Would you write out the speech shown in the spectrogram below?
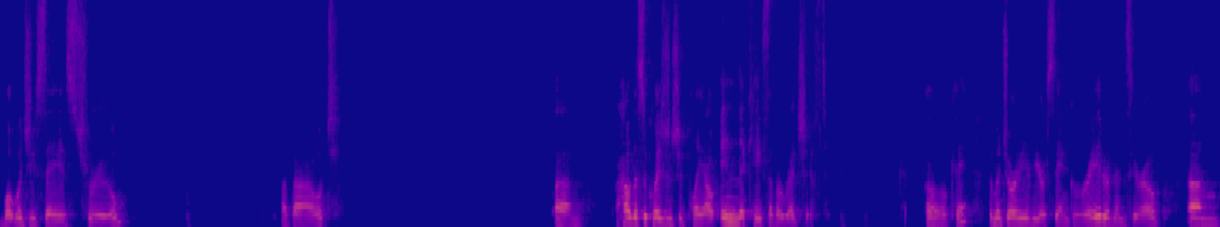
what would you say is true about um, how this equation should play out in the case of a redshift? Okay, the majority of you are saying greater than zero. Um,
